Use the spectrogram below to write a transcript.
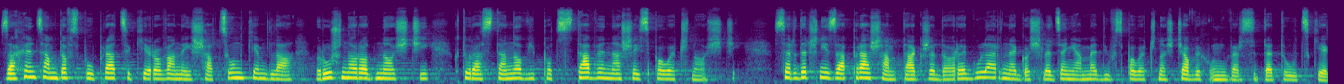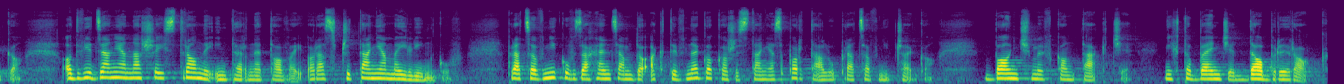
Zachęcam do współpracy kierowanej szacunkiem dla różnorodności, która stanowi podstawę naszej społeczności. Serdecznie zapraszam także do regularnego śledzenia mediów społecznościowych Uniwersytetu Łódzkiego, odwiedzania naszej strony internetowej oraz czytania mailingów. Pracowników zachęcam do aktywnego korzystania z portalu pracowniczego. Bądźmy w kontakcie. Niech to będzie dobry rok.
